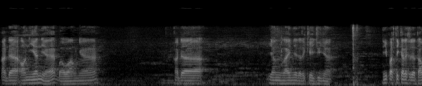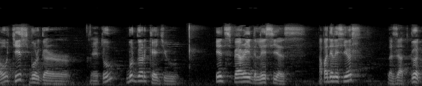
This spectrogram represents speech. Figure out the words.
ada onion ya bawangnya ada yang lainnya dari kejunya. Ini pasti kalian sudah tahu cheeseburger, yaitu burger keju. It's very delicious. Apa delicious? Lezat, good.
